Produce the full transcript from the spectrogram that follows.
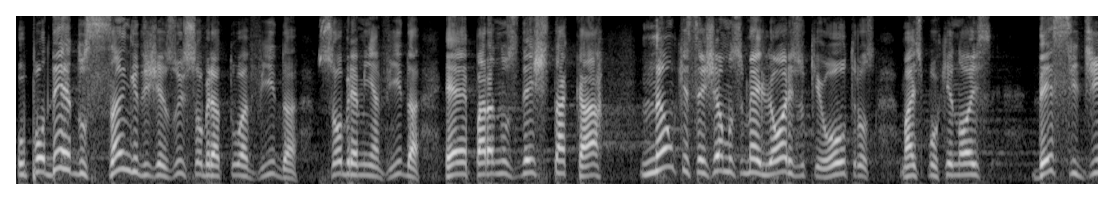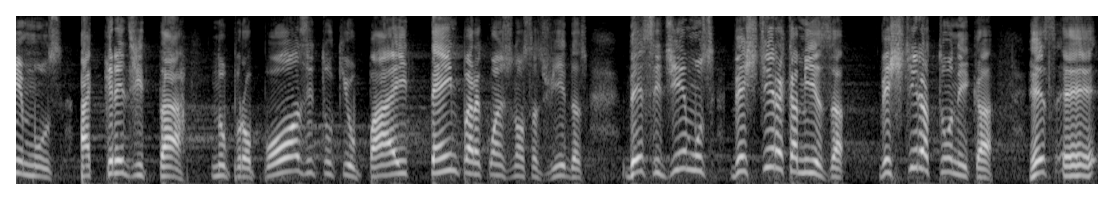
O poder do sangue de Jesus sobre a tua vida, sobre a minha vida, é para nos destacar. Não que sejamos melhores do que outros, mas porque nós decidimos acreditar no propósito que o Pai tem para com as nossas vidas, decidimos vestir a camisa, vestir a túnica, é,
